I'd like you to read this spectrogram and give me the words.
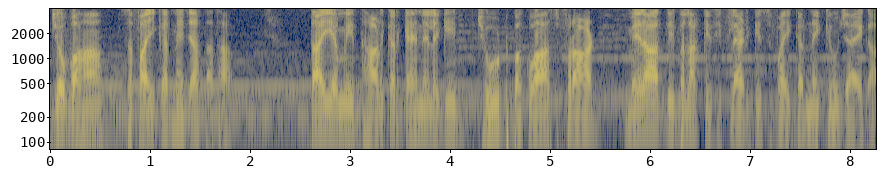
جو وہاں صفائی کرنے جاتا تھا۔ تائی امید دھاڑ کر کہنے لگی، جھوٹ، بکواس، فراڈ، میرا آدمی بھلا کسی فلیٹ کی صفائی کرنے کیوں جائے گا؟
